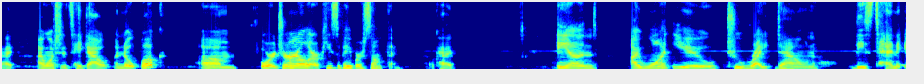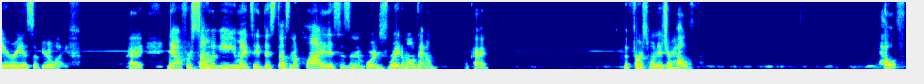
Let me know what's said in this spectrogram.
okay, I want you to take out a notebook um, or a journal or a piece of paper, something Okay. And I want you to write down these 10 areas of your life. Okay. Now, for some of you, you might say this doesn't apply. This isn't important. Just write them all down. Okay. The first one is your health. Health.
